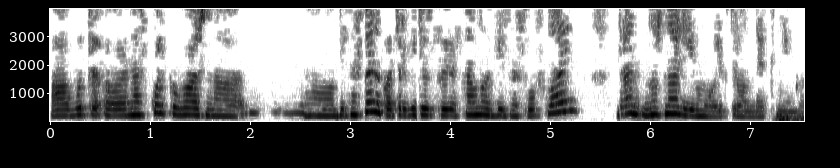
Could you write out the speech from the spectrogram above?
А вот а, насколько важно а, бизнесмену, который ведет свой основной бизнес в офлайн, да, нужна ли ему электронная книга?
